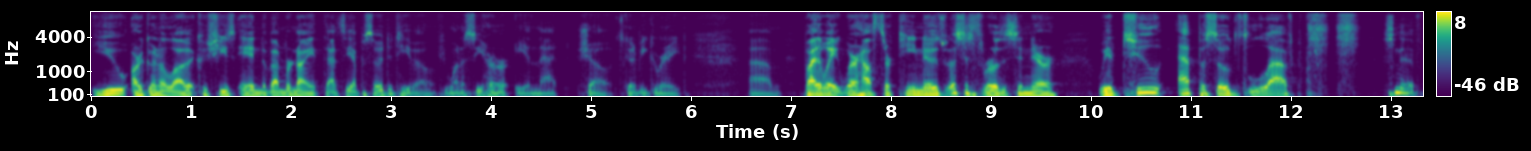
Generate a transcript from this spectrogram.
you are going to love it because she's in November 9th. That's the episode to TiVo. If you want to see her in that show, it's going to be great. Um, by the way, Warehouse 13 news, let's just throw this in there. We have two episodes left. Sniff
